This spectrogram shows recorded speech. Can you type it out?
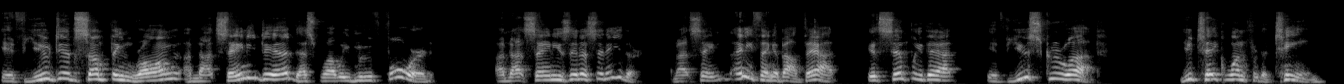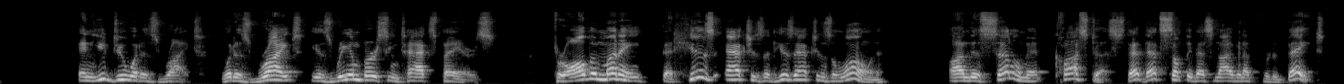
If you did something wrong, I'm not saying he did. That's why we moved forward. I'm not saying he's innocent either. I'm not saying anything about that. It's simply that if you screw up you take one for the team and you do what is right. What is right is reimbursing taxpayers for all the money that his actions and his actions alone on this settlement cost us. That that's something that's not even up for debate.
